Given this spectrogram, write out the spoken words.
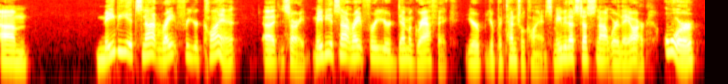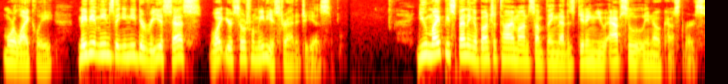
Um, maybe it's not right for your client uh, sorry, maybe it's not right for your demographic, your your potential clients. Maybe that's just not where they are. Or more likely, maybe it means that you need to reassess what your social media strategy is. You might be spending a bunch of time on something that is getting you absolutely no customers.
